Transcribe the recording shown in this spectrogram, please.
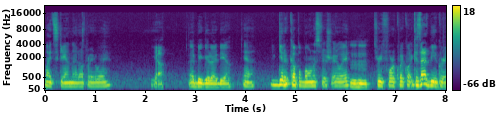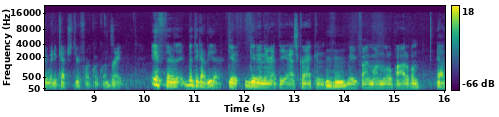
Might scan that up right away. Yeah. That'd be a good idea. Yeah, you get a couple bonus fish right away. Mm-hmm. Three, four quick ones, because that'd be a great way to catch three, four quick ones. Right. If they're, but they got to be there. Get. Get in there at the ass crack and Mm-hmm. maybe find one little pot of them, Yeah,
